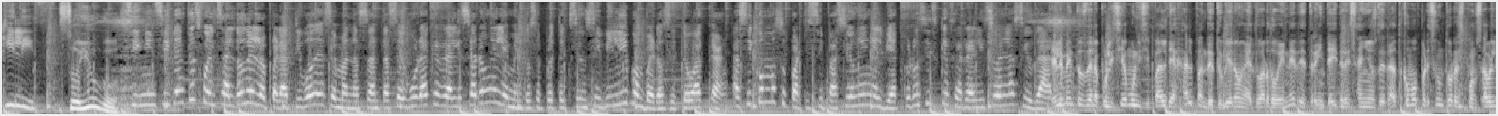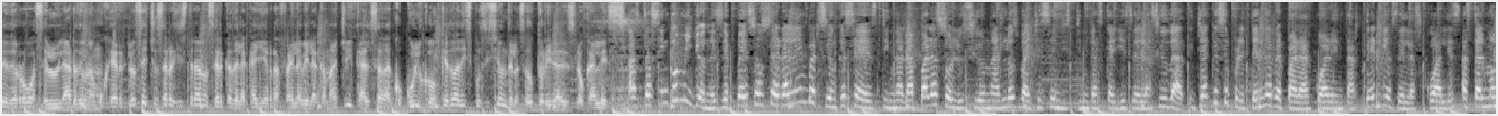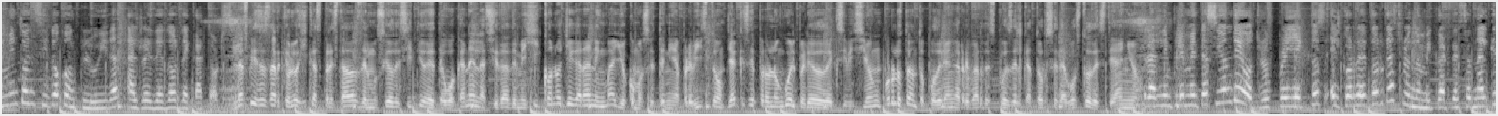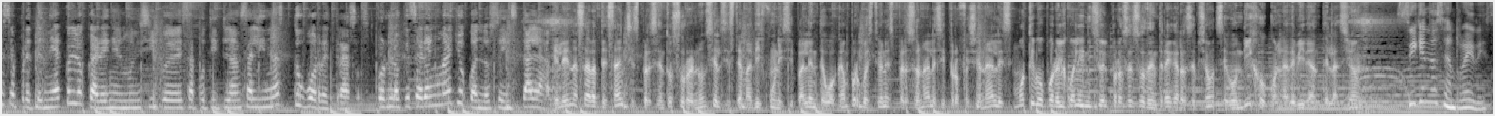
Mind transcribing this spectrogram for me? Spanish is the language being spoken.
Aquiles. Soy Hugo. Sin incidentes fue el saldo del operativo de Semana Santa Segura que realizaron elementos de protección civil y bomberos de Tehuacán, así como su participación en el Via Crucis que se realizó en la ciudad. Elementos de la Policía Municipal de Ajalpan detuvieron a Eduardo N., de 33 años de edad, como presunto responsable de robo celular de una mujer. Los hechos se registraron cerca de la calle Rafaela Vilacamacho y Calzada Coculco. Quedó a disposición de las autoridades locales. Hasta 5 millones de pesos será la inversión que se destinará para solucionar los baches en distintas calles de la ciudad, ya que se pretende reparar 40 arterias, de las cuales hasta el momento han sido concluidas alrededor de 14. Las piezas arqueológicas prestadas del Museo de Sitio de Tehuacán en la Ciudad de México no llegarán en mayo como se tenía previsto, ya que se prolongó el periodo de exhibición, por lo tanto podrían arribar después del 14 de agosto de este año. Tras la implementación de otros proyectos, el corredor gastronómico artesanal que se pretendía colocar en el municipio de Zapotitlán Salinas tuvo retrasos, por lo que será en mayo cuando se instala. Elena Zárate Sánchez presentó su renuncia al sistema DIF municipal en Tehuacán por cuestiones personales y profesionales, motivo por el cual inició el proceso de entrega-recepción, según dijo, con la debida antelación. Síguenos en redes.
